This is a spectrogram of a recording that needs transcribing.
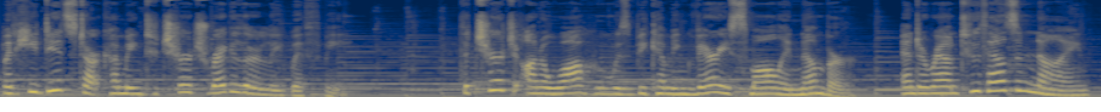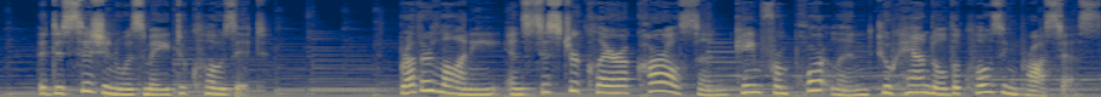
but he did start coming to church regularly with me. The church on Oahu was becoming very small in number, and around 2009, the decision was made to close it. Brother Lonnie and Sister Clara Carlson came from Portland to handle the closing process,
